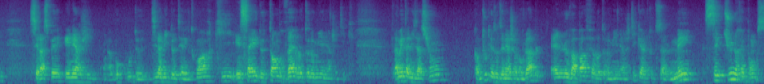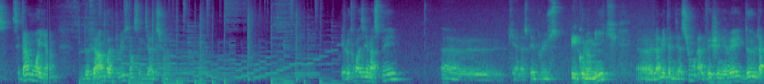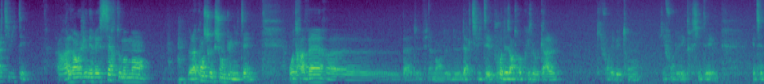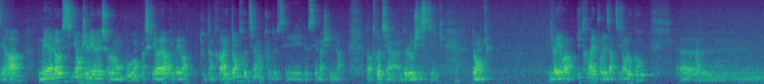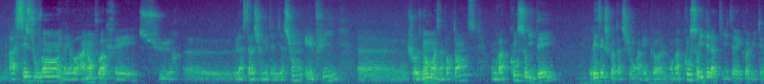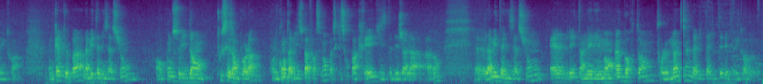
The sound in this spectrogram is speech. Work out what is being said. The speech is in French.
c'est l'aspect énergie. On a beaucoup de dynamiques de territoire qui essayent de tendre vers l'autonomie énergétique. La méthanisation, comme toutes les autres énergies renouvelables, elle ne va pas faire l'autonomie énergétique elle toute seule. Mais c'est une réponse, c'est un moyen de faire un pas de plus dans cette direction-là. Et le troisième aspect, euh, qui est un aspect plus économique, euh, la méthanisation, elle va générer de l'activité. Alors elle va en générer certes au moment de la construction de l'unité, au travers euh, bah, finalement d'activités pour des entreprises locales qui font des bétons, qui font de l'électricité, etc. Mais elle va aussi en générer sur le long cours, parce qu'il va, y avoir tout un travail d'entretien autour de ces, machines-là, d'entretien, de logistique. Donc il va y avoir du travail pour les artisans locaux. Euh, assez souvent, il va y avoir un emploi créé sur euh, l'installation de méthanisation. Et puis, euh, chose non moins importante, on va consolider les exploitations agricoles, on va consolider l'activité agricole du territoire. Donc quelque part, la méthanisation, en consolidant tous ces emplois-là, qu'on ne comptabilise pas forcément parce qu'ils ne sont pas créés, qu'ils étaient déjà là avant, euh, la méthanisation, elle est un élément important pour le maintien de la vitalité des territoires ruraux.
